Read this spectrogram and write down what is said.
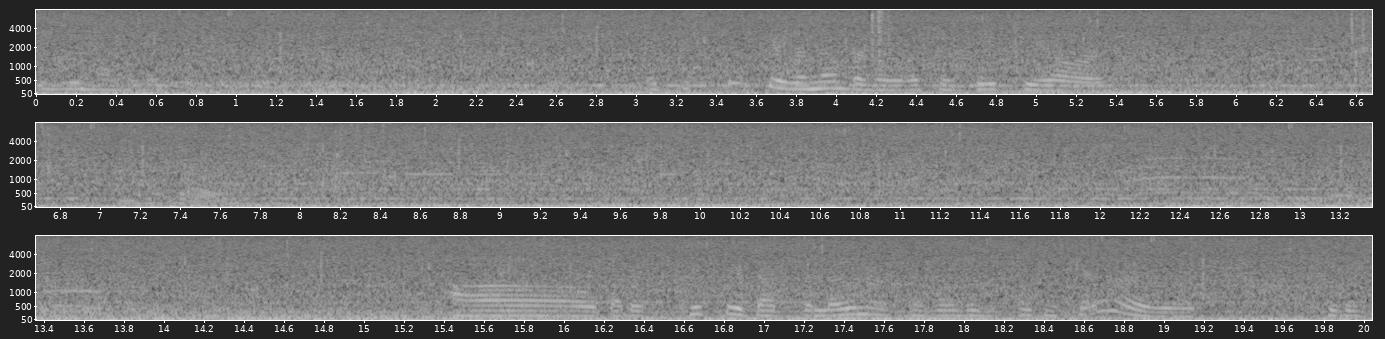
you have? I remember there was a way. Oh, but it could be that the loners have already taken care of it. Could it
